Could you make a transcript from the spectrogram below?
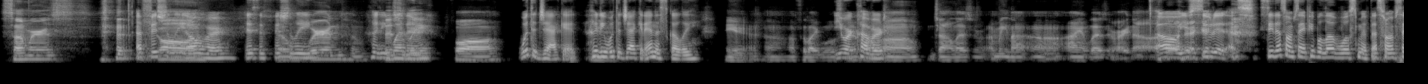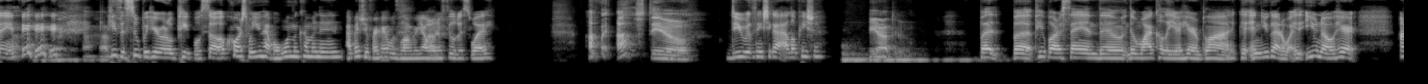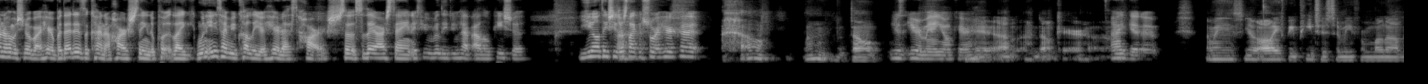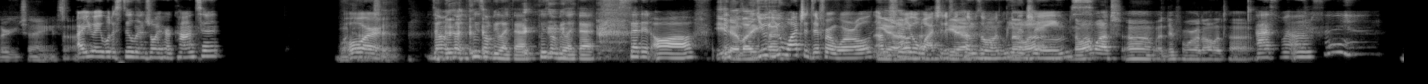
summer's Officially gone. over. It's So officially we're in hoodie officially weather. Fall. with a jacket. Hoodie Yeah. with a jacket and a scully. Yeah, uh, I feel like Will You are covered. Um, John Legend. I mean, not uh, I am Legend right now. Oh, you suited. See, that's what I'm saying. People love Will Smith. That's what I'm saying. He's a superhero to people. So of course, when you have a woman coming in, I bet you if her hair was longer, y'all wouldn't feel this way. I mean, I still Do you really think she got alopecia? Yeah, I do. But but people are saying then then why color your hair blonde? And you gotta you know hair. I don't know how much you know about hair, but that is a kind of harsh thing to put. Like when anytime you color your hair, that's harsh. So so they are saying if you really do have alopecia, you don't think she just like a short haircut? I don't. I don't. You're, you're a man. You don't care. Yeah, I, I don't care. Uh, I get it. I mean, you'll always be peaches to me from Low Down Dirty Shame. So. Are you able to still enjoy her content? What or content? Don't, don't please don't be like that. Please don't be like that. Set it off. Yeah, If- like, you uh, you watch a different world. I'm Yeah, sure you'll I- watch it if it comes on. Lena no, James. I, no, I watch um a different world all the time. That's what I'm saying.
